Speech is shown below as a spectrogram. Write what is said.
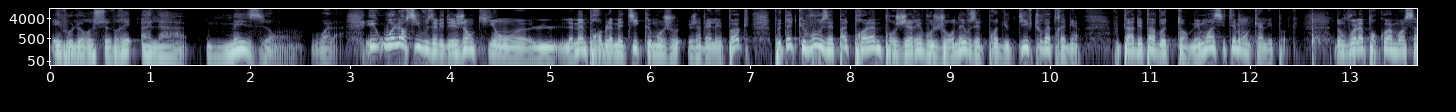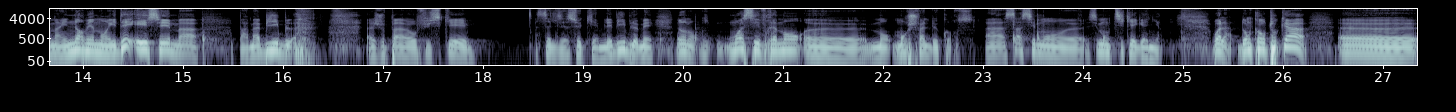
et vous le recevrez à la maison. Voilà. Et, ou alors si vous avez des gens qui ont euh, la même problématique que moi j'avais à l'époque, peut-être que vous, vous n'avez pas de problème pour gérer vos journées, vous êtes productif, tout va très bien. Vous perdez pas votre temps. Mais moi, c'était mon cas à l'époque. Donc voilà pourquoi moi, ça m'a énormément aidé et c'est ma, pas ma Bible. Je veux pas offusquer celles et ceux qui aiment les Bibles, mais non, non, moi c'est vraiment euh, mon, cheval de course. Ah, ça c'est mon, euh, c'est mon ticket gagnant. Voilà, donc en tout cas, euh,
